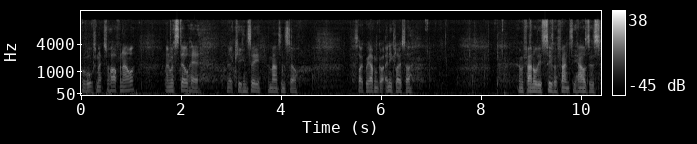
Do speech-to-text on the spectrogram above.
we've walked an extra half an hour and we're still here. Look, you can see the mountain still. It's like we haven't got any closer. And we found all these super fancy houses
